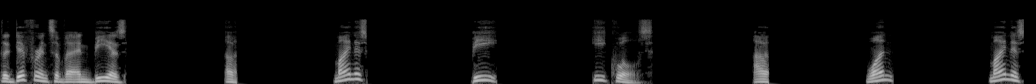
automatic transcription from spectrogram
The difference of a and b is a minus b equals a 1 minus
